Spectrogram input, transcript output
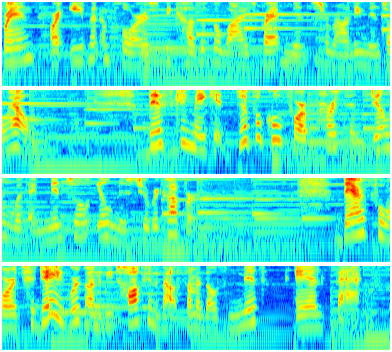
friends, or even employers because of the widespread myths surrounding mental health. This can make it difficult for a person dealing with a mental illness to recover. Therefore, today we're going to be talking about some of those myths and facts.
